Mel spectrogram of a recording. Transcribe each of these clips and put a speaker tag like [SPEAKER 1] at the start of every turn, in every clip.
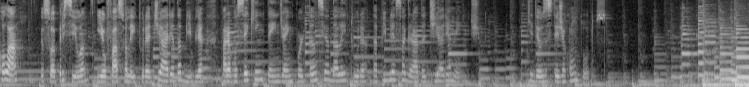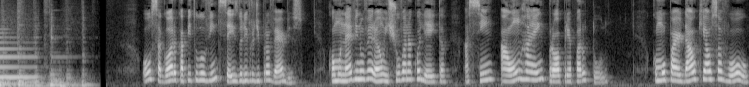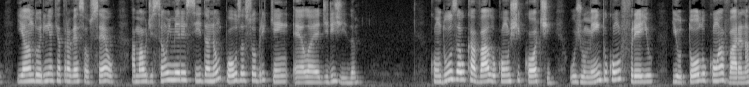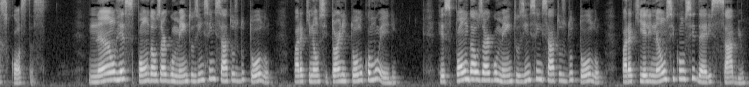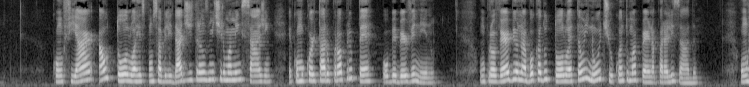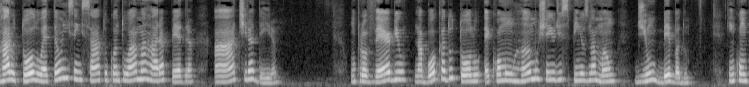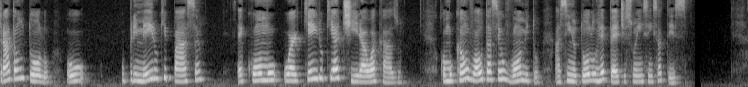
[SPEAKER 1] Olá, eu sou a Priscila e eu faço a leitura diária da Bíblia para você que entende a importância da leitura da Bíblia Sagrada diariamente. Que Deus esteja com todos. Ouça agora o capítulo 26 do livro de Provérbios. Como neve no verão e chuva na colheita, assim a honra é imprópria para o tolo. Como o pardal que alça voo e a andorinha que atravessa o céu, a maldição imerecida não pousa sobre quem ela é dirigida. Conduza o cavalo com o chicote, o jumento com o freio e o tolo com a vara nas costas. Não responda aos argumentos insensatos do tolo, para que não se torne tolo como ele. Responda aos argumentos insensatos do tolo, para que ele não se considere sábio. Confiar ao tolo a responsabilidade de transmitir uma mensagem é como cortar o próprio pé ou beber veneno. Um provérbio na boca do tolo é tão inútil quanto uma perna paralisada. Honrar o tolo é tão insensato quanto amarrar a pedra à atiradeira. Um provérbio na boca do tolo é como um ramo cheio de espinhos na mão de um bêbado. Quem contrata um tolo ou o primeiro que passa é como o arqueiro que atira ao acaso. Como o cão volta a seu vômito, assim o tolo repete sua insensatez.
